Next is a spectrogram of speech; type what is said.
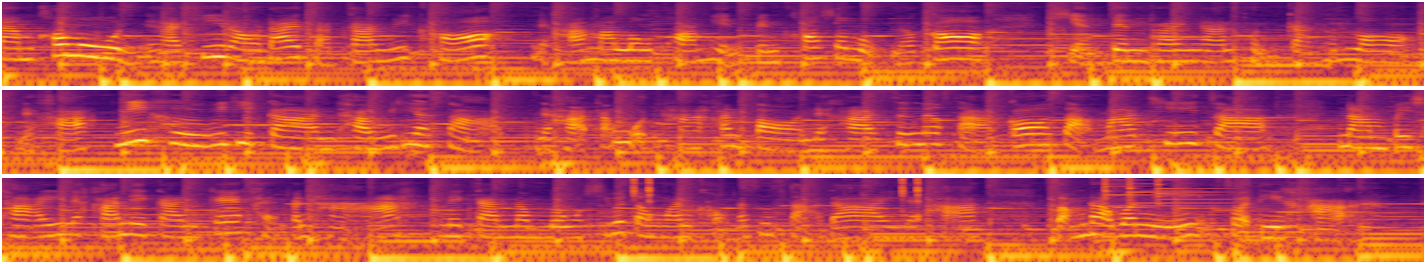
นำข้อมูลนะคะที่เราได้จากการวิเคราะห์นะคะมาลงความเห็นเป็นข้อสรุป แล้วก็เขียนเป็นรายงานผลการทดลองนะคะ นี่คือวิธีการทางวิทยาศาสตร์นะคะ ทั้งหมด 5 ขั้นตอนนะคะ ซึ่งนักศึกษาก็สามารถที่จะำไปใช้นะคะในการแก้ไขปัญหา ในการดำรงชีวิตประจำวันของนักศึกษาได้นะคะสำหรับวันนี้ สวัสดีค่ะ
